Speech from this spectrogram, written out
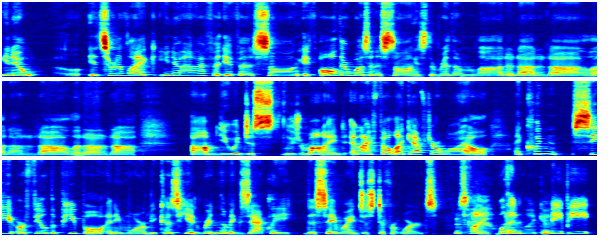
you know, it's sort of like you know how if if a song if all there was in a song is the rhythm la da da da da la da da da la da da da um, you would just lose your mind. And I felt like after a while, I couldn't see or feel the people anymore because he had written them exactly the same way, just different words. It was funny. Well, I then like maybe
